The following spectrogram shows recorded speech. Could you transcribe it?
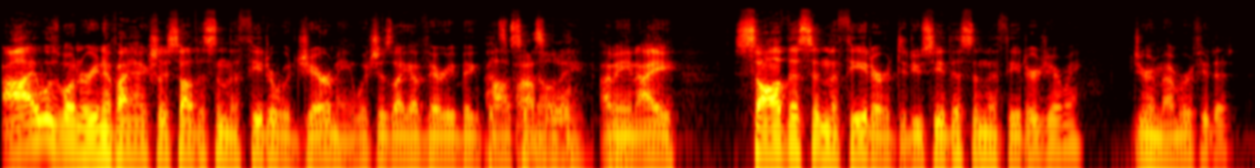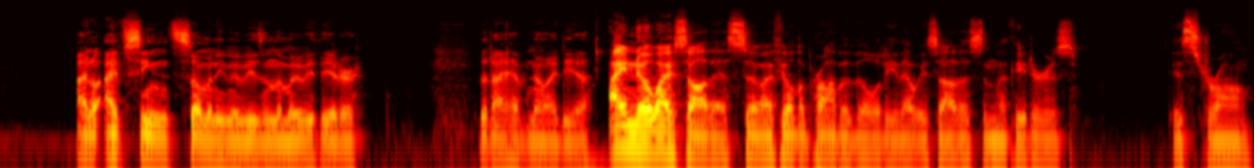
I was wondering if I actually saw this in the theater with Jeremy, which is like a very big possibility. I mean, I saw this in the theater. Did you see this in the theater, Jeremy? Do you remember if you did? I don't. I've seen so many movies in the movie theater that I have no idea. I know I saw this, so I feel the probability that we saw this in the theater is is strong.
